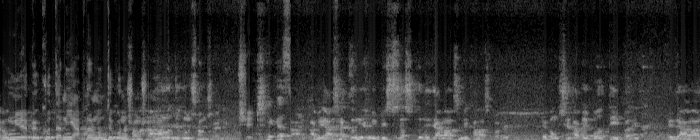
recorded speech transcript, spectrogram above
এবং নিরপেক্ষতা নিয়ে আপনার মধ্যে কোনো সংশয় আমার মধ্যে কোনো সংশয় নেই। সেটাই। আমি আশা করি আমি বিশ্বাস করি যে আমার আসামি খালাস পাবে। এবং সেটা আমি বলতেই পারি এটা আমার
